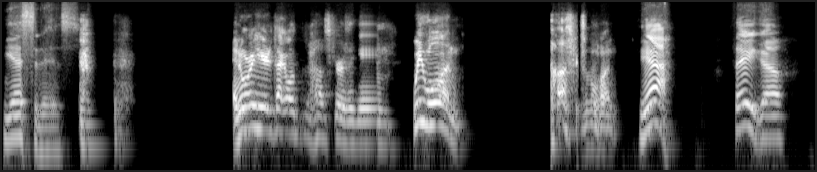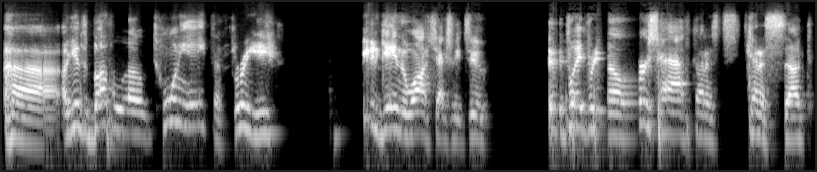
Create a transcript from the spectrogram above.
Yes, it is. and we're here to talk about the Huskers again. We won. The Huskers won Yeah. There you go. uh, against Buffalo, 28 to three. Good game to watch, actually, too. They played pretty well. First half kind of kind of sucked.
